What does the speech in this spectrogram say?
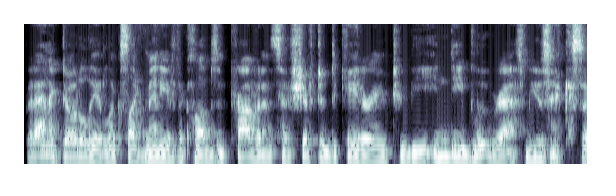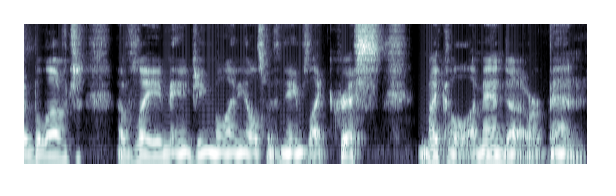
but anecdotally, it looks like many of the clubs in Providence have shifted to catering to the indie bluegrass music so beloved of lame aging millennials with names like Chris, Michael, Amanda, or Ben.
